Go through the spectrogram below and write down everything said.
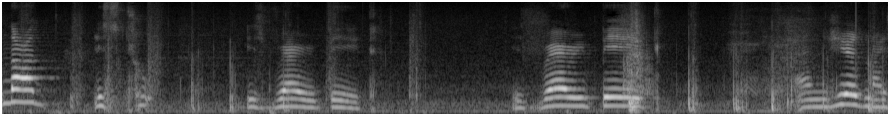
Not it's too it's very big. It's very big. And here's my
